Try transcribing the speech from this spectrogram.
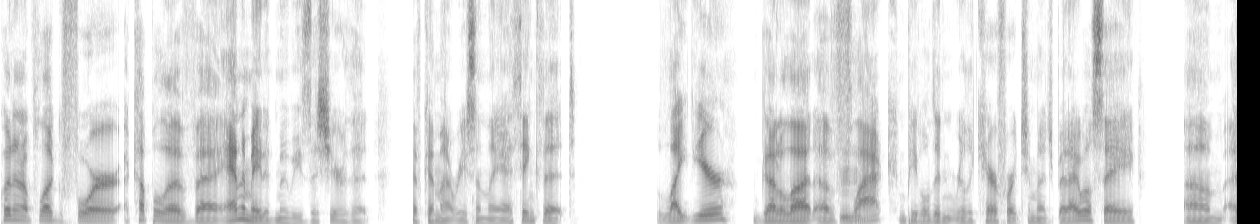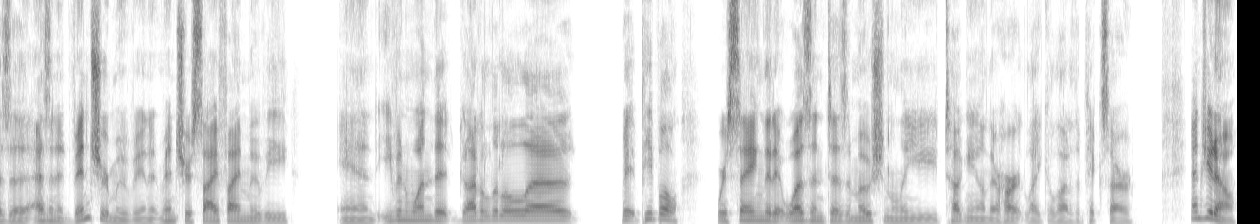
put in a plug for a couple of uh, animated movies this year that have come out recently. I think that Lightyear got a lot of Mhm. flack and people didn't really care for it too much, but I will say um as a as an adventure movie, an adventure sci-fi movie and even one that got a little uh pe- people were saying that it wasn't as emotionally tugging on their heart like a lot of the Pixar. And you know,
